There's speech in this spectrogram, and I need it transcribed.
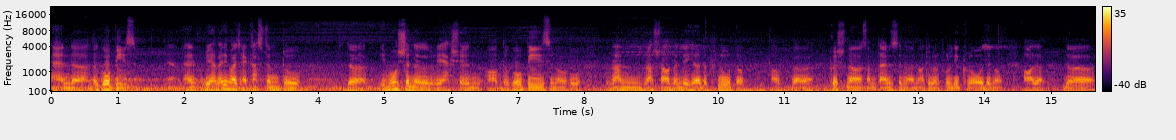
and uh, the gopis. Yeah. And we are very much accustomed to the emotional reaction of the gopis, you know, who run, rush out when they hear the flute of, of uh, Krishna, sometimes, you know, not even fully clothed, you know, or the, the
